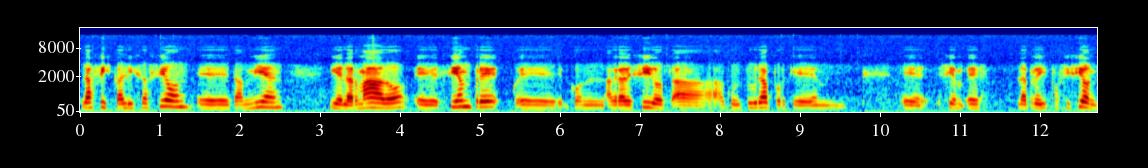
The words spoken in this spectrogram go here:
la fiscalización eh, también y el armado, siempre con agradecidos a, Cultura porque es la predisposición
